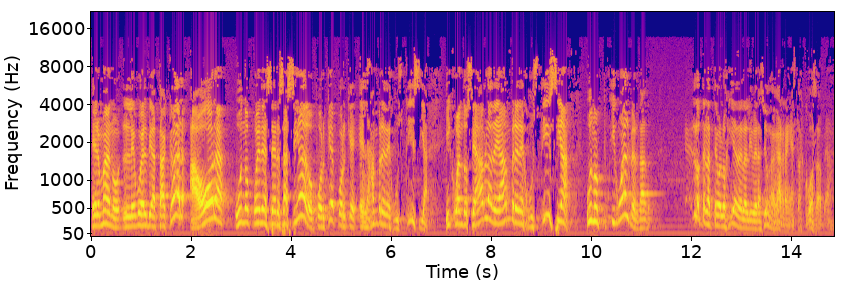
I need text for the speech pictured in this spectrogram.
hermano, le vuelve a atacar, ahora uno puede ser saciado. ¿Por qué? Porque el hambre de justicia. Y cuando se habla de hambre de justicia, uno igual, ¿verdad? Los de la teología de la liberación agarran estas cosas, ¿verdad?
